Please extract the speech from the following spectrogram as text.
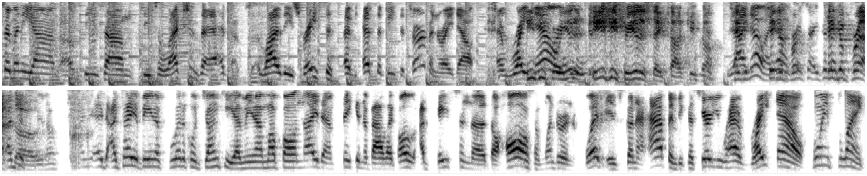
so many um, of these um, these elections. Have, a lot of these races have yet to be determined right now. And right easy now, for you to, easy for you to say, Todd. Keep going. Take, yeah, I know. Take I know, a, cause, take I'm, a breath, I'm though. Just, you know, I, I, tell you, being a political junkie, I mean, I'm up all night. and I'm thinking about like, oh, I'm pacing the the halls. I'm wondering what is going to happen because here you have right now, point blank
